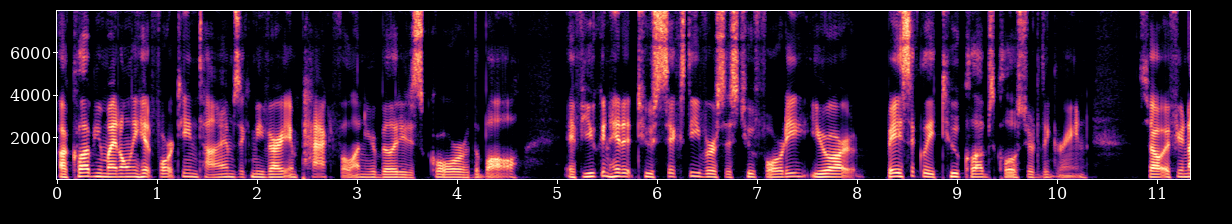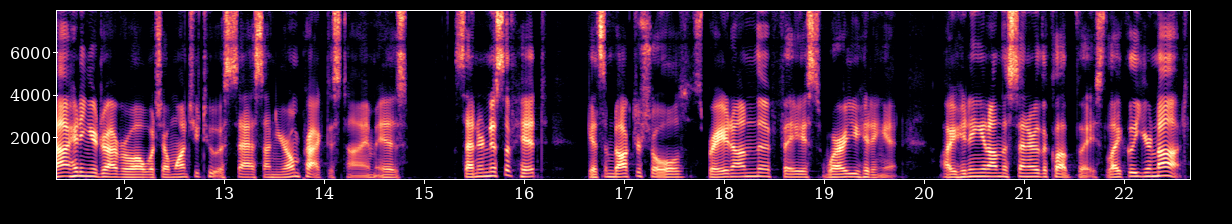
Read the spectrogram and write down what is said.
a club you might only hit 14 times, it can be very impactful on your ability to score the ball. If you can hit it 260 versus 240, you are basically two clubs closer to the green. So if you're not hitting your driver well, which I want you to assess on your own practice time is centerness of hit, get some Dr. Scholl's, spray it on the face. Where are you hitting it? Are you hitting it on the center of the club face? Likely you're not.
